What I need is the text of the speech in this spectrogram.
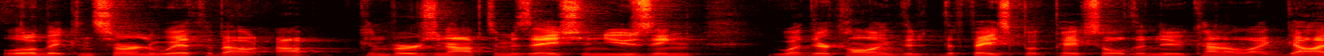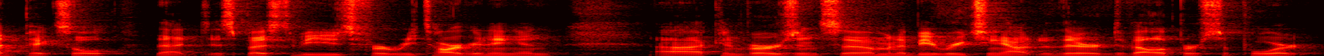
a little bit concerned with about op- conversion optimization using what they're calling the, the Facebook pixel, the new kind of like God pixel that is supposed to be used for retargeting and uh, conversion. So I'm going to be reaching out to their developer support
